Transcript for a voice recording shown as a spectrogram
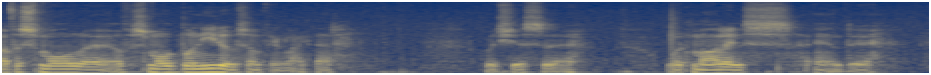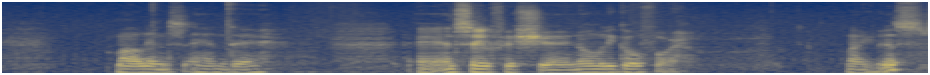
of a small uh, of a small bonito, something like that, which is uh, what marlins and uh, marlins and uh, and sailfish uh, normally go for, like this.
